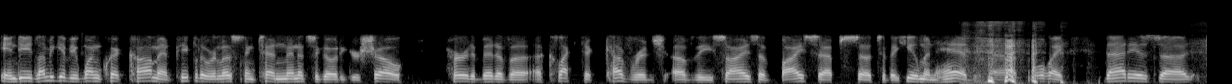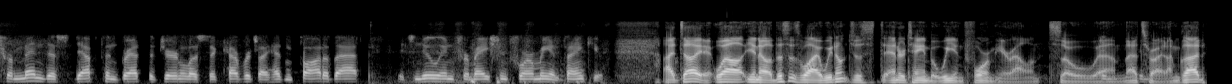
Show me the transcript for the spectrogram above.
Indeed. Let me give you one quick comment. People who were listening 10 minutes ago to your show heard a bit of a eclectic coverage of the size of biceps uh, to the human head. Uh, boy, that is uh, tremendous depth and breadth of journalistic coverage. I hadn't thought of that. It's new information for me, and thank you. I tell you, well, you know, this is why we don't just entertain, but we inform here, Alan. So um, that's right. I'm glad.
